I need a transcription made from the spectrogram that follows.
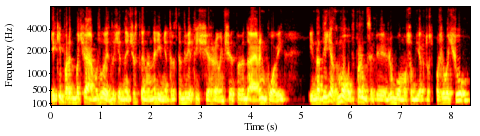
який передбачає можливість дохідної частини на рівні 32 тисячі гривень, що відповідає ринковій, і надає змогу, в принципі, любому суб'єкту споживачу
